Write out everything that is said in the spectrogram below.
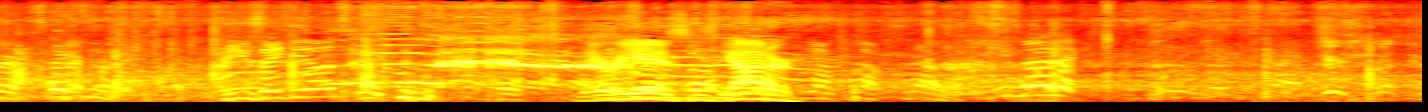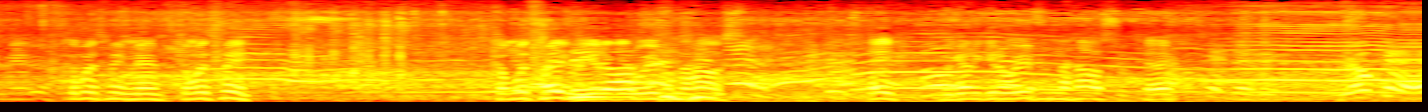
Come here, come here. Are you Xavion? There he is. He's got her. Come with me, man. Come with me. Come with me. We gotta get away from the house. Hey, we gotta get away from the house, okay? You're okay.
